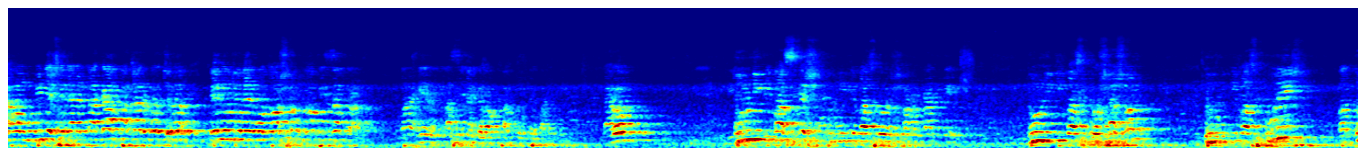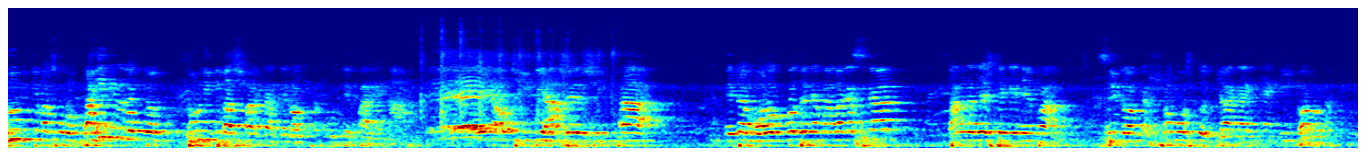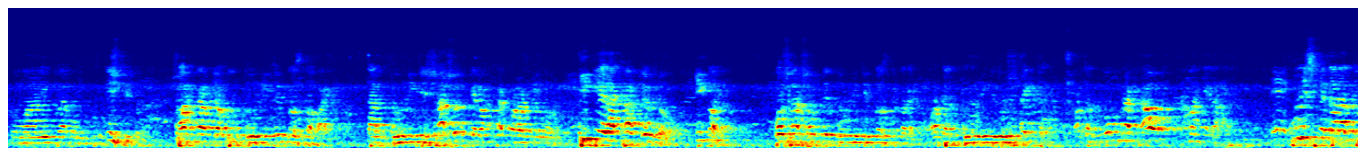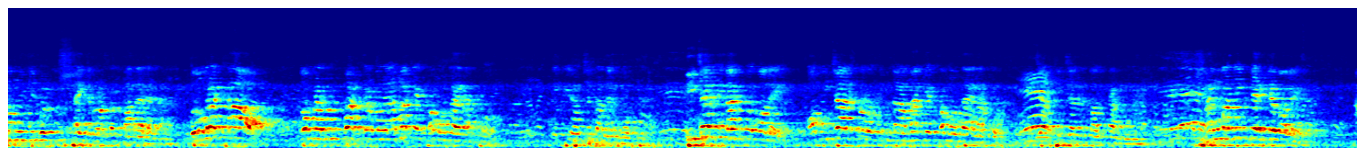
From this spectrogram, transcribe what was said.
এবং বিদেশে যারা টাকা পাচার করছিল বেনজুরের মতো অসংখ্য অফিসাররা তারা হাসিনাকে রক্ষা করতে পারেনি। কারণ দুর্নীতিবাজকে দুর্নীতিবাজ করে সরকারকে, দুর্নীতিবাজ প্রশাসন, দুর্নীতিবাজ পুলিশ বা দুর্নীতিবাজ কোন বাহিনীর লোকজন দুর্নীতিবাজ সরকারকে রক্ষা করতে পারে না। এটা মরক্কো থেকে মাদাগাস্কার, বাংলাদেশ থেকে নেপাল, শ্রীলঙ্কা, সমস্ত জায়গায় একই ঘটনা এবং প্রতিষ্ঠিত, সরকার যখন দুর্নীতিগ্রস্ত হয়, তার দুর্নীতি শাসনকে রক্ষা করার জন্য টিকে রাখার জন্য কি করে? প্রশাসনকে দুর্নীতিগ্রস্ত করে। অর্থাৎ দুর্নীতি উৎসাহিত অর্থাৎ তোমরা খাও, আমাকে দাও। পুলিশকে তারা দুর্নীতি উৎসাহিত করে, অর্থাৎ বাধা দেয় না তোমরা খাও তোমরা করবে না, আমাকে ক্ষমতায় রাখো। এটি হচ্ছে তাদের মুখ বিচার বিভাগকে বলে অবিচার করো কিন্তু আমাকে ক্ষমতায় রাখো। বিচার বিচারের দরকার নেই। সাংবাদিকদেরকে বলে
